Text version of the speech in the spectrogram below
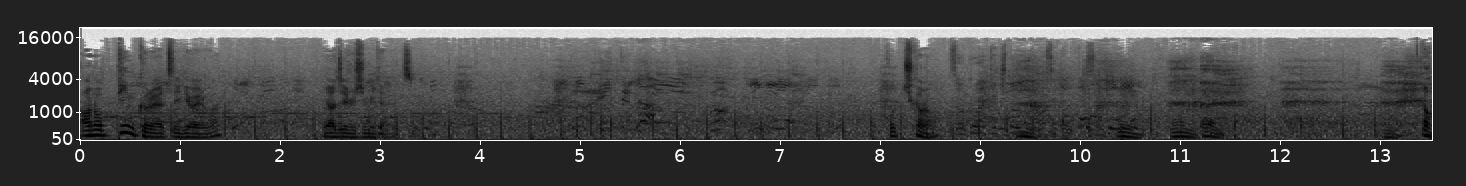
あのピンクのやつ行けばいいのか？矢印みたいなやつ。こっちかな？うん。あ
